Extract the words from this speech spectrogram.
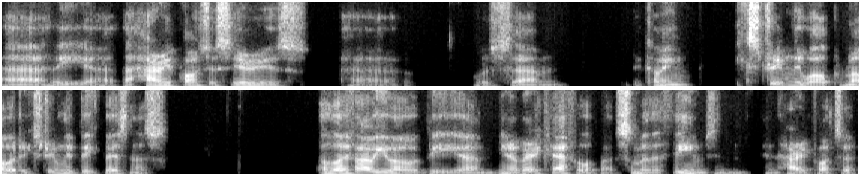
uh, the uh, the Harry Potter series uh, was um, becoming extremely well promoted, extremely big business. Although if I were you, I would be um, you know very careful about some of the themes in, in Harry Potter,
